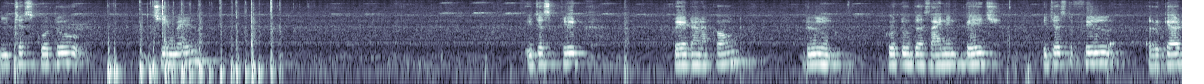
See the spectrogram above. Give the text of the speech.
You just go to Gmail. You just click create an account. It will go to the sign in page. You just fill required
